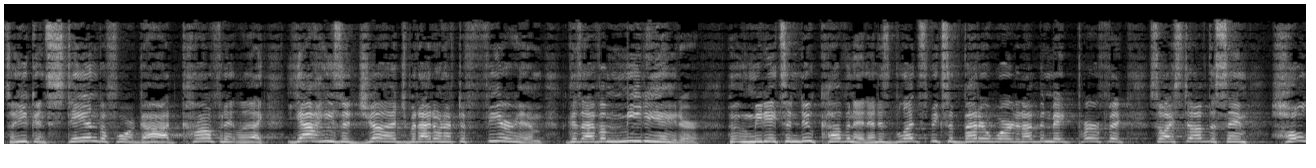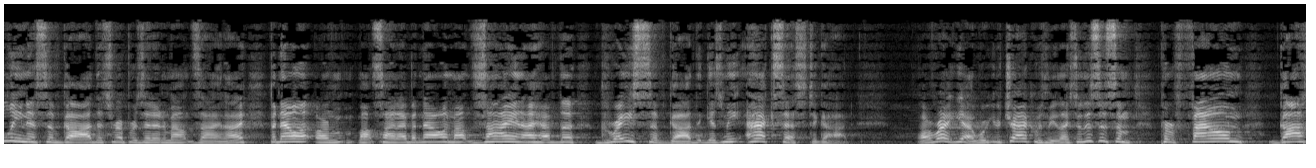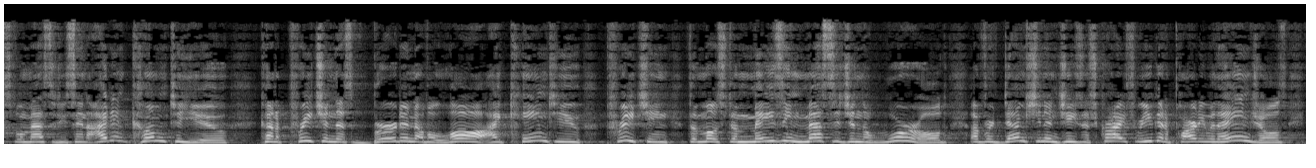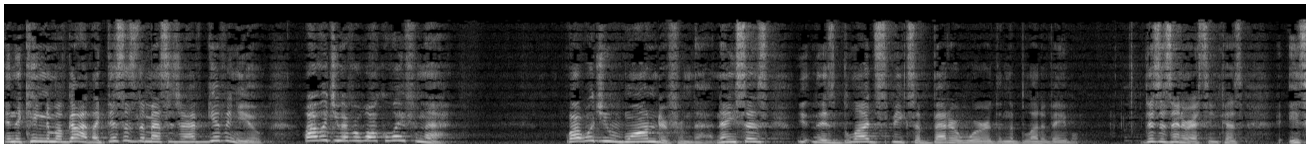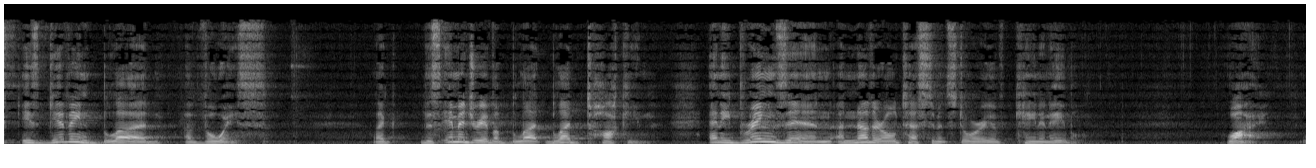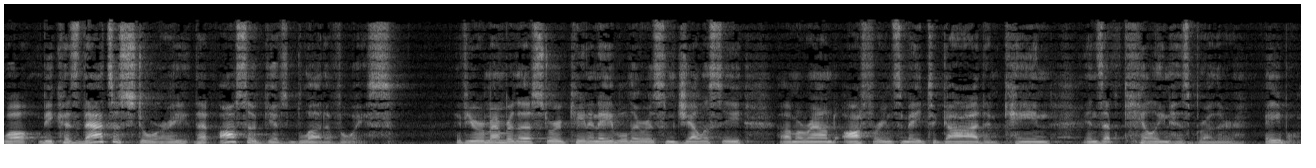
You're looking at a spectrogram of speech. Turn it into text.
So you can stand before God confidently, like, yeah, he's a judge, but I don't have to fear him because I have a mediator who mediates a new covenant and his blood speaks a better word and I've been made perfect. So I still have the same holiness of God that's represented in Mount Sinai, but now, or Mount Sinai, but now on Mount Zion, I have the grace of God that gives me access to God. All right, yeah, you're tracking with me. Like, so this is some profound gospel message. He's saying, I didn't come to you kind of preaching this burden of a law. I came to you preaching the most amazing message in the world of redemption in Jesus Christ, where you get a party with angels in the kingdom of God. Like, this is the message I've given you. Why would you ever walk away from that? Why would you wander from that? Now, he says, his blood speaks a better word than the blood of Abel. This is interesting because he's, he's giving blood a voice. Like this imagery of a blood, blood talking. And he brings in another Old Testament story of Cain and Abel. Why? Well, because that's a story that also gives blood a voice. If you remember the story of Cain and Abel, there was some jealousy um, around offerings made to God, and Cain ends up killing his brother Abel.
